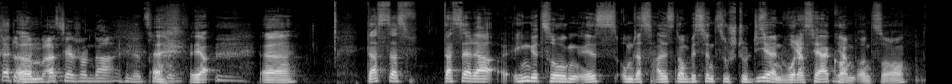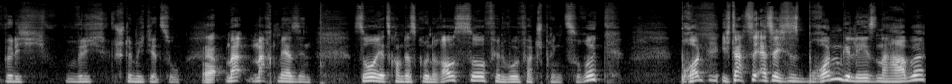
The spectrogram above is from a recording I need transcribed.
du ähm, warst ja schon da in der Zukunft. Äh, ja, äh, dass das, dass er da hingezogen ist, um das alles noch ein bisschen zu studieren, wo ja, das herkommt ja. und so. Würde ich, würde ich, stimme ich dir zu. Ja. Ma macht mehr Sinn. So, jetzt kommt das Grüne raus so, für den Wohlfahrt springt zurück. Bronn. Ich dachte zuerst, als ich das Bronn gelesen habe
